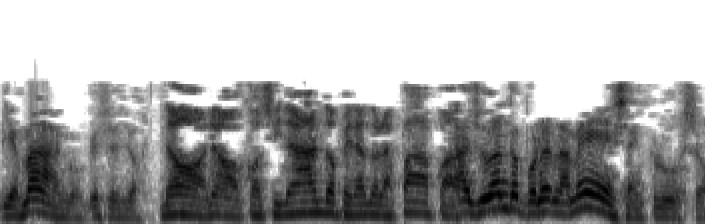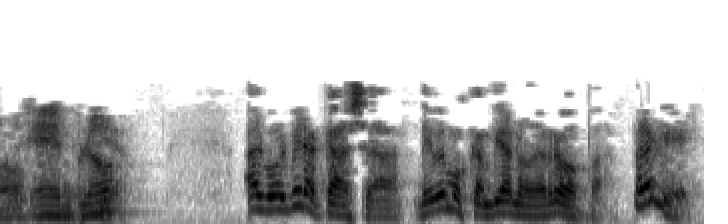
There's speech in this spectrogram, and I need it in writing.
diez mangos, qué sé yo. No, no, cocinando, pelando las papas. Ayudando a poner la mesa incluso. Por ejemplo. Eh, bien. Al volver a casa, debemos cambiarnos de ropa. ¿Para qué?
